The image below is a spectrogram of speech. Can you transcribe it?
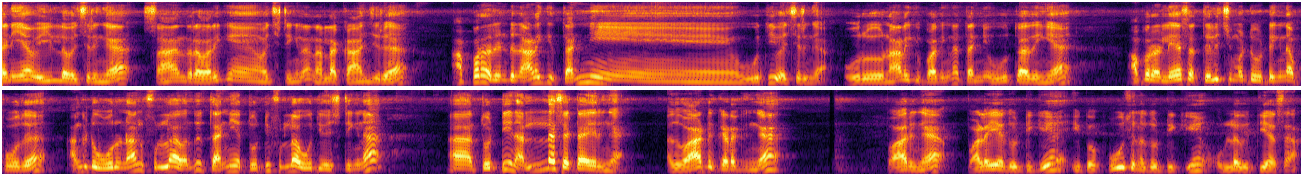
தனியாக வெயிலில் வச்சுருங்க. சாயந்தரம் வரைக்கும் வச்சிட்டிங்கன்னா நல்லா காஞ்சிரும் அப்புறம் ரெண்டு நாளைக்கு தண்ணி ஊற்றி வச்சுருங்க. ஒரு நாளைக்கு பார்த்தீங்கன்னா தண்ணி ஊற்றாதீங்க அப்புறம் லேசாக தெளித்து மட்டும் விட்டிங்கன்னா போதும். அங்கிட்டு ஒரு நாள் ஃபுல்லாக வந்து தண்ணியை தொட்டி ஃபுல்லாக ஊற்றி வச்சிட்டிங்கன்னா தொட்டி நல்லா செட் ஆயிருங்க. அது வாட்டு கிடக்குங்க. பாருங்கள் பழைய தொட்டிக்கும் இப்போ பூசின தொட்டிக்கும் உள்ள வித்தியாசம்.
